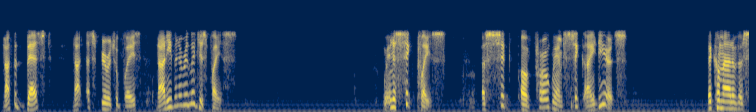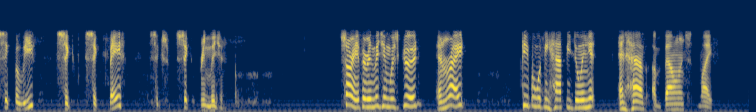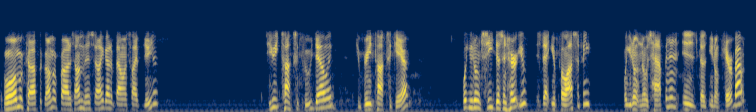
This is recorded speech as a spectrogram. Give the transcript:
Not the best, not a spiritual place, not even a religious place. We're in a sick place, a sick of programs, sick ideas that come out of a sick belief, sick sick faith, sick, sick religion. Sorry, if a religion was good and right, people would be happy doing it and have a balanced life. Well, I'm a Catholic, I'm a Protestant, I'm this, I got a balanced life. Do you? Do you eat toxic food daily? Do you breathe toxic air? What you don't see doesn't hurt you? Is that your philosophy? What you don't know is happening is does you don't care about?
